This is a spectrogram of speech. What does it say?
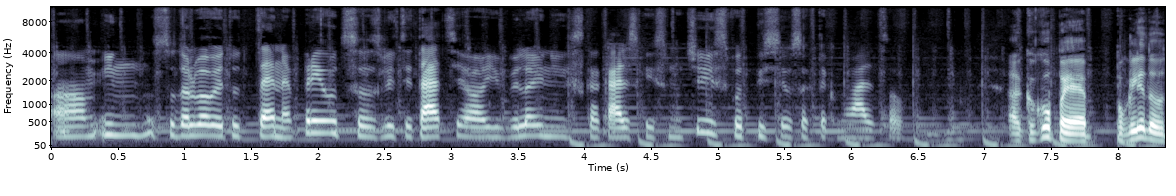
Um, in sodeloval je tudi Tene Prevc z licitacijo jubilejnih skakalskih smoči s podpisi vseh tekmovalcev. Kako pa je pogledal,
